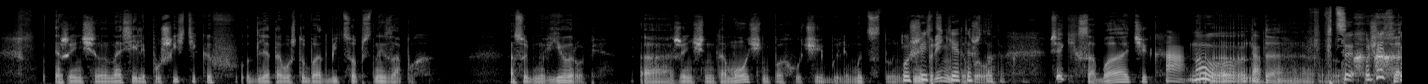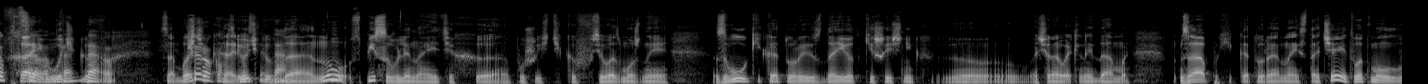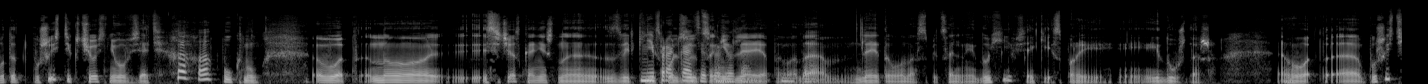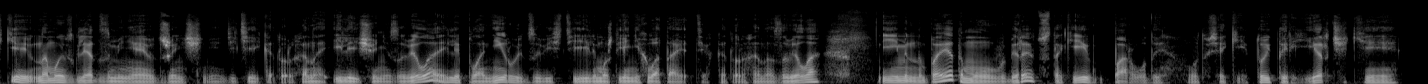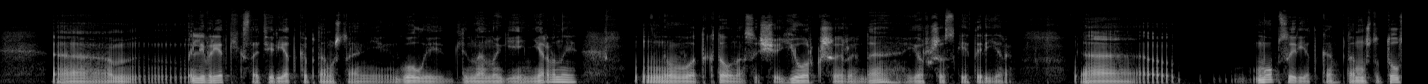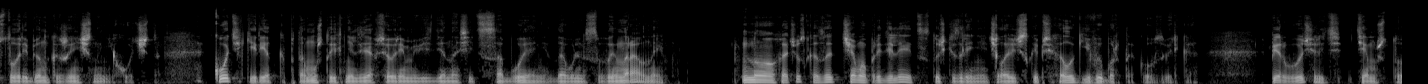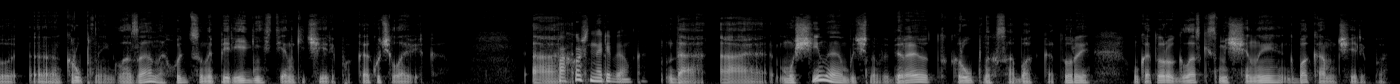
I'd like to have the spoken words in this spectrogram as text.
женщины носили пушистиков для того, чтобы отбить собственный запах, особенно в Европе. А женщины там очень пахучие были, мыться-то у них Пушистики не принято это было. что такое? Всяких собачек. А, ну, а, да. да. В ц... Пушистиков в целом, да, да собачек, хоречков, да. да. Ну, списывали на этих э, пушистиков всевозможные звуки, которые издает кишечник э, очаровательной дамы, запахи, которые она источает. Вот, мол, вот этот пушистик, что с него взять? Ха-ха, пукнул. Вот. Но сейчас, конечно, зверьки не используются не для да. этого. Да. да. Для этого у нас специальные духи, всякие спреи и душ даже. Вот. А пушистики, на мой взгляд, заменяют женщине детей, которых она или еще не завела, или планирует завести, или, может, ей не хватает тех, которых она завела. И именно поэтому выбираются такие породы, вот всякие той-терьерчики, эм, Левретки, кстати, редко, потому что они голые, длинноногие нервные. Вот. Кто у нас еще? Йоркширы, да, йоркширские терьеры. Мопсы редко, потому что толстого ребенка женщина не хочет. Котики редко, потому что их нельзя все время везде носить с собой, они довольно своенравные. Но хочу сказать, чем определяется с точки зрения человеческой психологии выбор такого зверька. В первую очередь тем, что э, крупные глаза находятся на передней стенке черепа, как у человека. А, Похож на ребенка. Да, а мужчины обычно выбирают крупных собак, которые, у которых глазки смещены к бокам черепа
